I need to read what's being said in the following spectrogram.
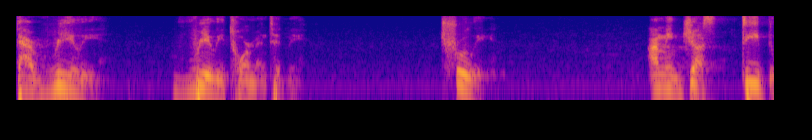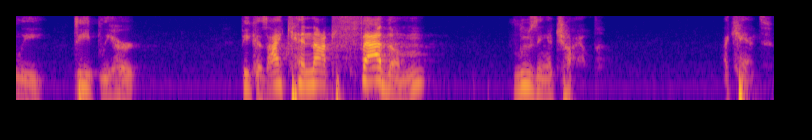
that really, really tormented me. Truly. I mean, just deeply, deeply hurt. Because I cannot fathom losing a child. I can't.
